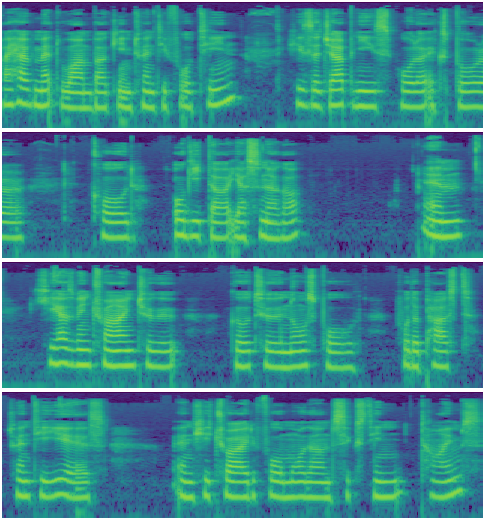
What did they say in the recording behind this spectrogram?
I have met one back in 2014. He's a Japanese polar explorer called Ogita Yasunaga. And he has been trying to go to North Pole for the past 20 years and he tried for more than 16 times.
